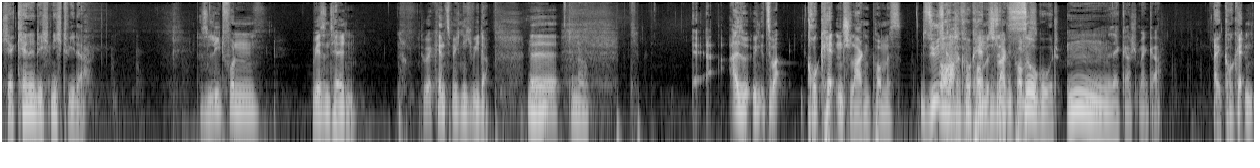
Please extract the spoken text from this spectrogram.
Ich erkenne dich nicht wieder. Das ist ein Lied von Wir sind Helden. Du erkennst mich nicht wieder. Mhm. Äh, Genau. also jetzt mal Kroketten schlagen Pommes. Oh, Süßkartoffelpommes schlagen sind Pommes. so gut. Mm, lecker Schmecker. Ey, Kroketten,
